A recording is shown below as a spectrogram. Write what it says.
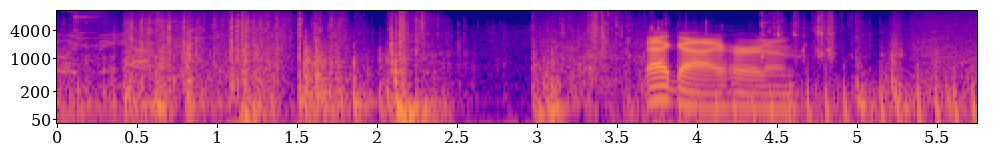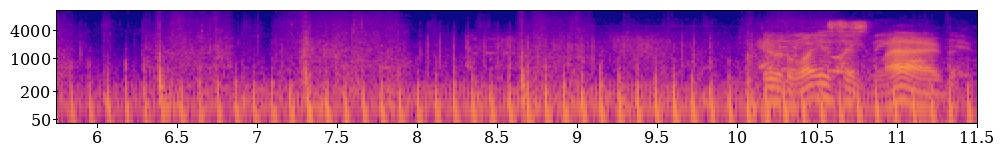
UAV active. That guy hurt him. Dude, what is this lag? active.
